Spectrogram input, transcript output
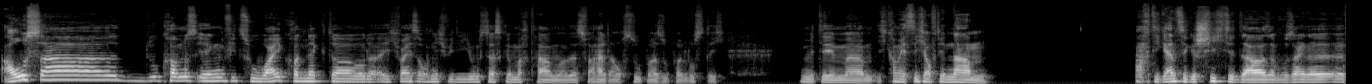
Außer du kommst irgendwie zu Y-Connector oder ich weiß auch nicht, wie die Jungs das gemacht haben, aber das war halt auch super, super lustig. Mit dem, ähm, ich komme jetzt nicht auf den Namen. Ach, die ganze Geschichte da, wo seine, äh,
